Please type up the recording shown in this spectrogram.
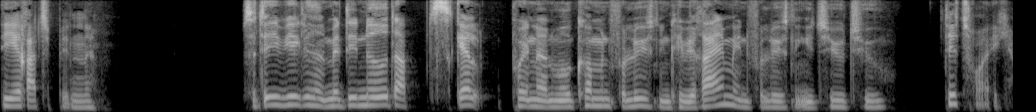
det er ret spændende. Så det er i virkeligheden, men det er noget, der skal på en eller anden måde komme en forløsning. Kan vi regne med en forløsning i 2020? Det tror jeg ikke.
